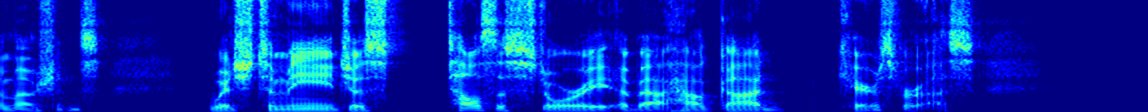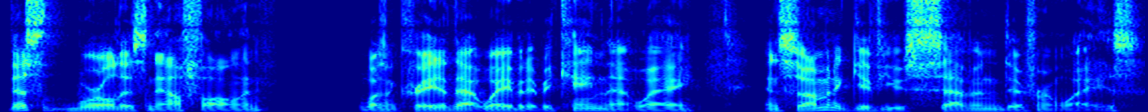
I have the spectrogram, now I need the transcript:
emotions, which to me just tells the story about how God cares for us. This world is now fallen. It wasn't created that way, but it became that way. And so, I'm going to give you seven different ways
